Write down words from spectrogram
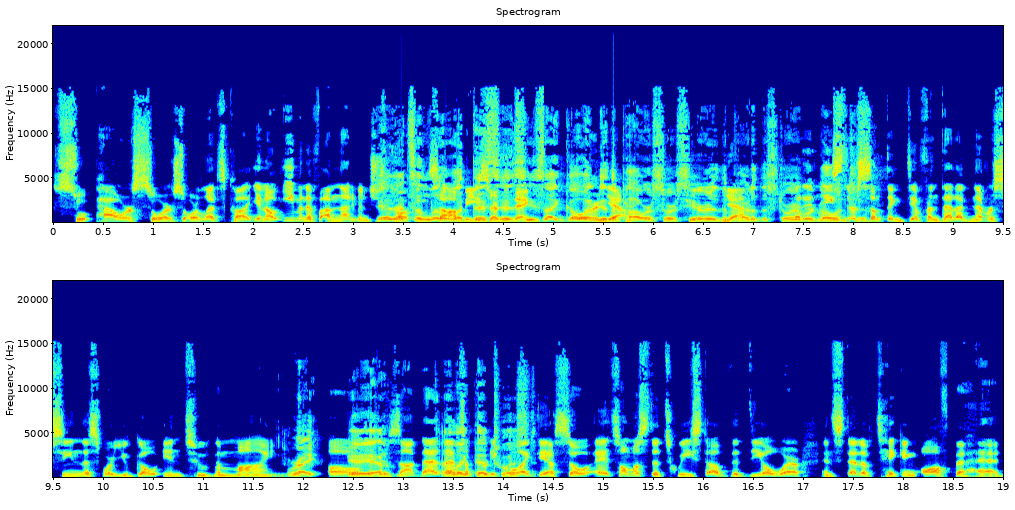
so- power source, or let's call, you know, even if I'm not even just Yeah, that's a talking what zombies this or is. things. He's like going Or- to yeah. the power source here, the Yeah. part of the story but we're at least there's to. something different that I've never seen this where you go into the mind right. Oh, Yeah, yeah. zo- that that's like a pretty cool idea. So it's almost a twist of the deal where instead of taking off the head,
